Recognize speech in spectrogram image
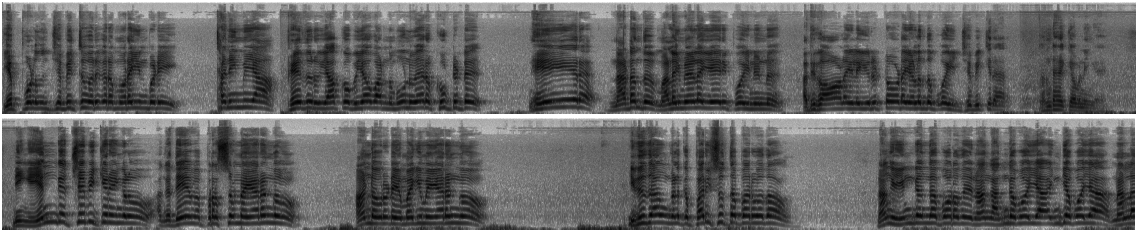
எப்பொழுதும் ஜெபித்து வருகிற முறையின்படி தனிமையாக பேதுரு யாக்கோபு யோவான் அந்த மூணு பேரை கூப்பிட்டுட்டு நேர நடந்து மலை மேலே ஏறி போய் நின்று அதிகாலையில் இருட்டோடு எழுந்து போய் ஜெபிக்கிறார். நன்றாக கவனிங்க. நீங்கள் எங்கே ஜெபிக்கிறீங்களோ அங்கே தேவ பிரசன்னம் இறங்கும். ஆண்டவருடைய மகிமை இறங்கும். இதுதான் உங்களுக்கு பரிசுத்த பர்வதம். நாங்கள் எங்கெங்கே போகிறது நாங்கள் அங்கே போயா இங்கே போயா? நல்லா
